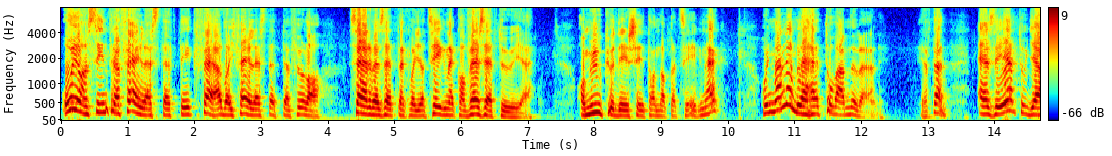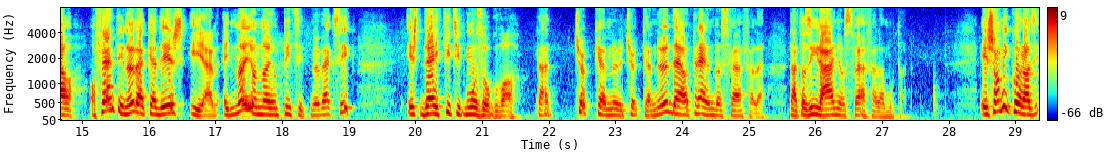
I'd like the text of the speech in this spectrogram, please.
olyan szintre fejlesztették fel vagy fejlesztette föl a szervezetnek vagy a cégnek a vezetője a működését annak a cégnek hogy már nem lehet tovább növelni, érted? ezért ugye a, a fenti növekedés ilyen, egy nagyon-nagyon picit növekszik és de egy kicsit mozogva. Tehát csökken csökken de a trend az felfele. Tehát az irány az felfele mutat és amikor az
